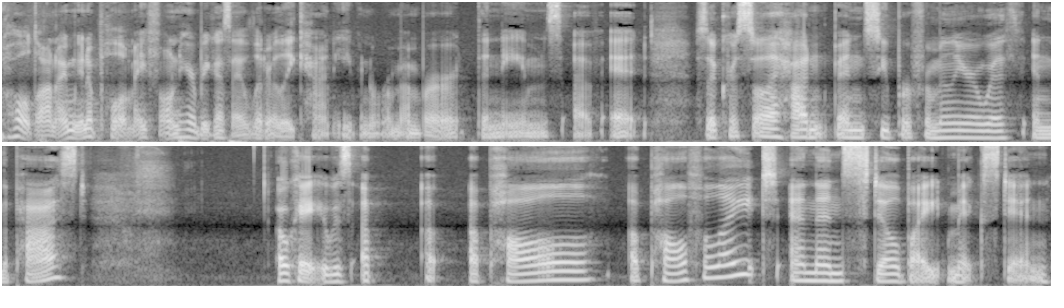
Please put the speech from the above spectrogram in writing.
hold on, I'm going to pull up my phone here because I literally can't even remember the names of it. So, crystal I hadn't been super familiar with in the past. Okay, it was a, a, a pal, apophyllite and then stilbite mixed in.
